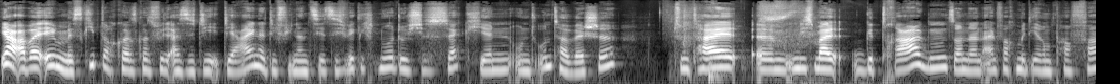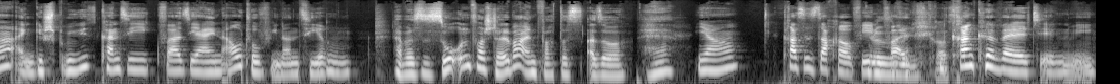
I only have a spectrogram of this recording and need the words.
Ja, aber eben, es gibt auch ganz, ganz viel. Also die, die eine, die finanziert sich wirklich nur durch Söckchen und Unterwäsche. Zum Teil ähm, nicht mal getragen, sondern einfach mit ihrem Parfum eingesprüht, kann sie quasi ein Auto finanzieren. Ja, aber es ist so unvorstellbar einfach, dass, also, hä? Ja, krasse Sache auf jeden Das Fall. Eine kranke Welt irgendwie.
